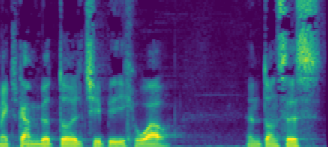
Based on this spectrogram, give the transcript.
Me cambió todo el chip y dije, wow. Entonces,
